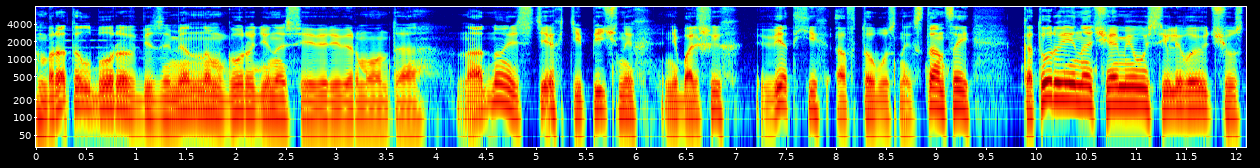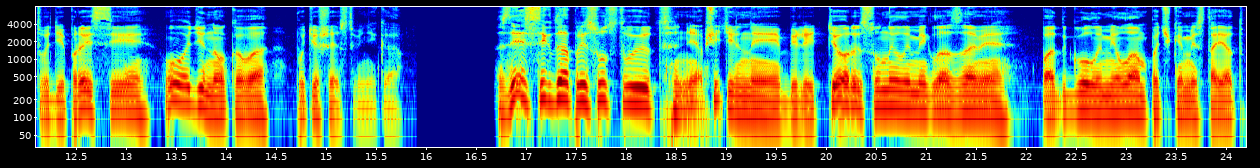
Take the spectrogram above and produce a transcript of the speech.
Браттлбора в безыменном городе на севере Вермонта, на одной из тех типичных небольших ветхих автобусных станций, которые ночами усиливают чувство депрессии у одинокого путешественника. Здесь всегда присутствуют необщительные билетеры с унылыми глазами, под голыми лампочками стоят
